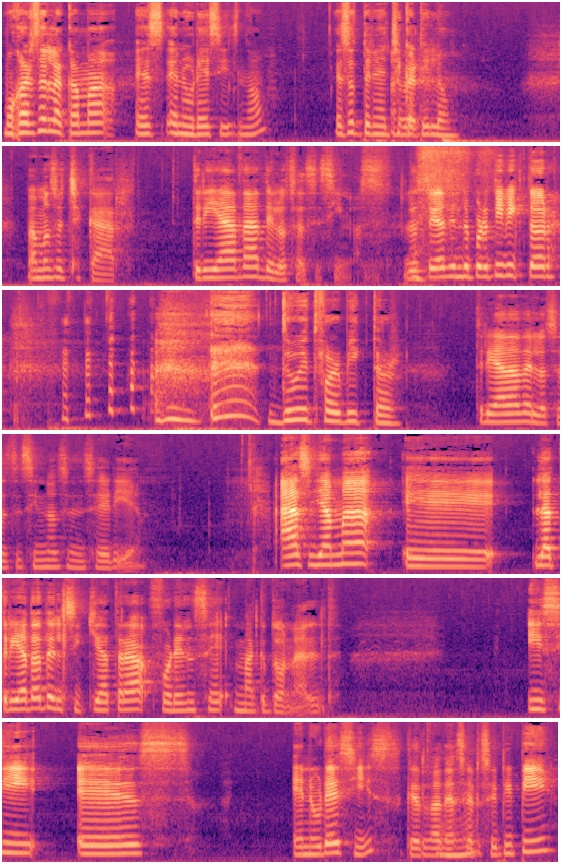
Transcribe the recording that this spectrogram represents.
Mojarse la cama es enuresis, ¿no? Eso tenía ver. Chikatilo. Vamos a checar. Triada de los asesinos. Lo estoy haciendo por ti, Víctor. Do it for Victor. Triada de los asesinos en serie. Ah, se llama eh, la triada del psiquiatra forense McDonald. Y sí, es enuresis, que es la de hacerse pipí,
